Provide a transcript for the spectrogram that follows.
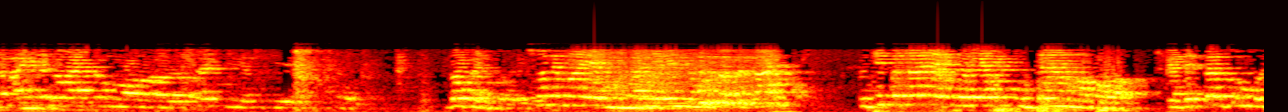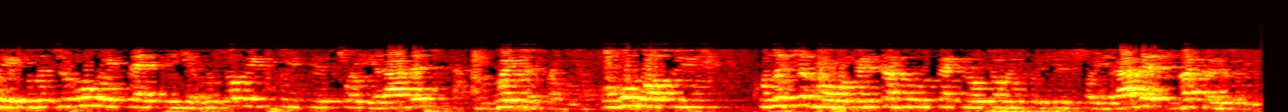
Давайте давайте сесію тоді. Добренько, якщо немає питання різного другої позачергової сесії Лужової сільської ради вичерпані. Оголошую позачергову 52 сесію Лужової сільської ради закритою.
